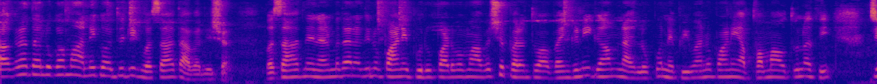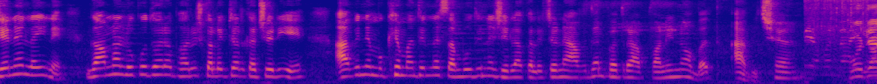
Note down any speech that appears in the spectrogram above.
વાગરા તાલુકામાં અનેક ઔદ્યોગિક વસાહત આવેલી છે. વસાહતને નર્મદા નદીનું પાણી પૂરું પાડવામાં આવે છે પરંતુ આ વેંગણી ગામના લોકોને પીવાનું પાણી આપવામાં આવતું નથી જેને લઈને ગામના લોકો દ્વારા ભરૂચ કલેક્ટર કચેરીએ આવીને મુખ્યમંત્રીને સંબોધીને જિલ્લા કલેક્ટરને આવેદનપત્ર આપવાની નોબત આવી છે. મોજે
